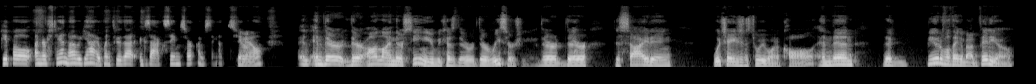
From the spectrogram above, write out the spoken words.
people understand oh yeah i went through that exact same circumstance you Yeah. know And and they're they're online. They're seeing you because they're they're researching you. They're they're deciding which agents do we want to call, and then the beautiful thing about video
